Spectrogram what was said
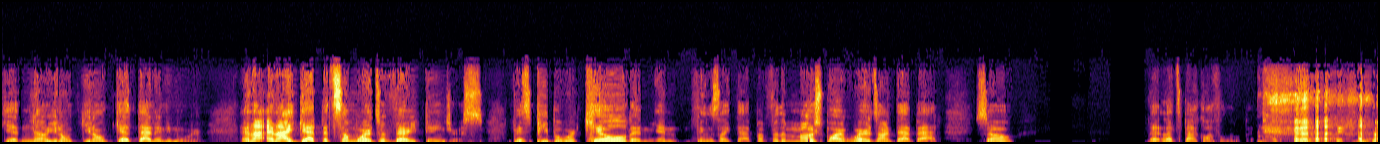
yeah, no, you don't you don't get that anymore. And I and I get that some words are very dangerous because people were killed and and things like that. But for the most part, words aren't that bad. So let, let's back off a little bit. Like, you know,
